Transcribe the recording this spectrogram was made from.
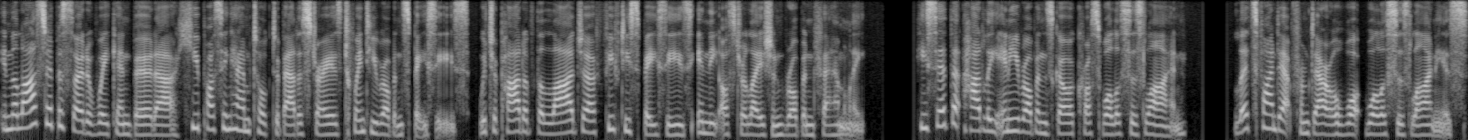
In the last episode of Weekend Birder, uh, Hugh Possingham talked about Australia's 20 robin species, which are part of the larger 50 species in the Australasian robin family. He said that hardly any robins go across Wallace's line. Let's find out from Darryl what Wallace's line is.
